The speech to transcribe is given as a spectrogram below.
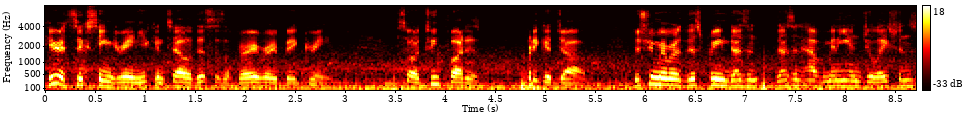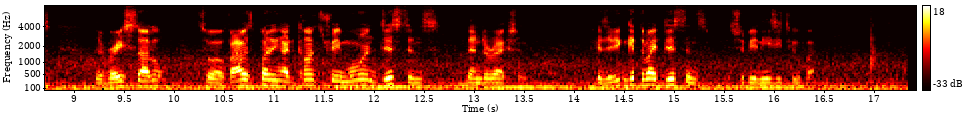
Here at 16 green, you can tell that this is a very, very big green. So a two putt is a pretty good job. Just remember this green doesn't doesn't have many undulations. They're very subtle. So if I was putting, I'd concentrate more on distance than direction. Because if you can get the right distance, it should be an easy two putt.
